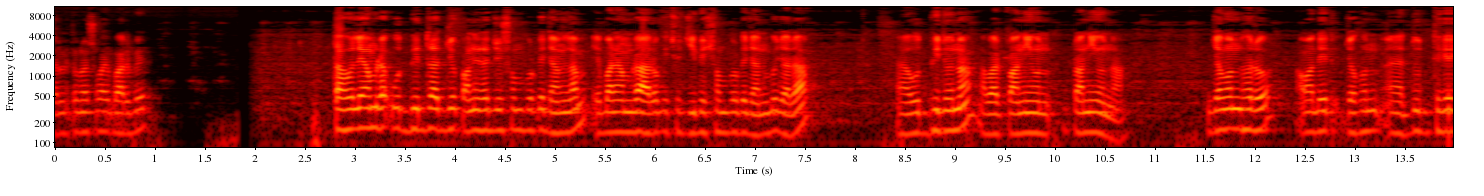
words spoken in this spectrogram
তাহলে তোমরা সবাই পারবে। তাহলে আমরা উদ্ভিদ রাজ্য, প্রাণী রাজ্য সম্পর্কে জানলাম। এবার আমরা আরও কিছু জীবের সম্পর্কে জানব যারা উদ্ভিদও না, আবার প্রাণীও প্রাণীও না। যেমন ধরো, আমাদের যখন দুধ থেকে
